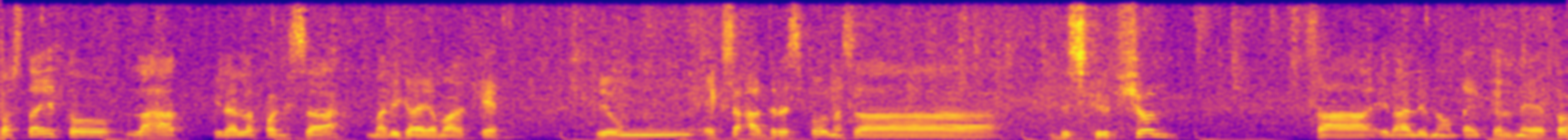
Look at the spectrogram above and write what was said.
Basta ito, lahat ilalapag sa Maligaya Market. Yung exact address po nasa description sa ilalim ng title nito.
